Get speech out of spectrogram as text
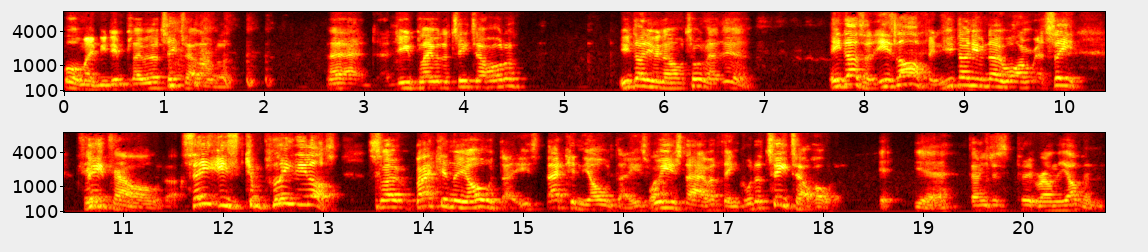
or maybe you didn't play with a tea towel holder. Uh, do you play with a tea towel holder? You don't even know what I'm talking about, do you? He doesn't. He's laughing. You don't even know what I'm. See, Tea towel holder. See, he's completely lost. So back in the old days, back in the old days, Wow. we used to have a thing called a tea towel holder. It, yeah. Don't you just put it around the oven?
